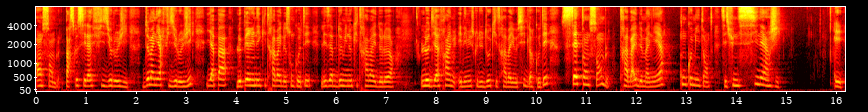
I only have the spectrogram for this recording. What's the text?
ensemble, parce que c'est la physiologie. De manière physiologique, il n'y a pas le périnée qui travaille de son côté, les abdominaux qui travaillent de leur le diaphragme et les muscles du dos qui travaillent aussi de leur côté. Cet ensemble travaille de manière concomitante. C'est une synergie. Et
